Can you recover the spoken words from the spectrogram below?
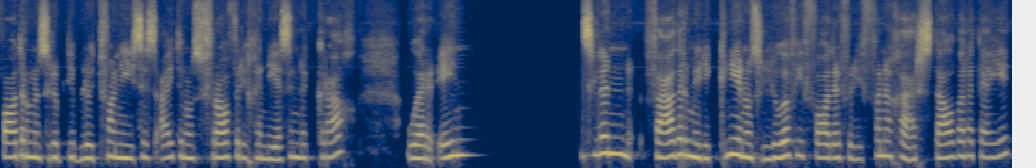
Vader, ons roep die bloed van Jesus uit en ons vra vir die genesende krag oor Enslin verder met die knie en ons loof U Vader vir die vinnige herstel wat hy het.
